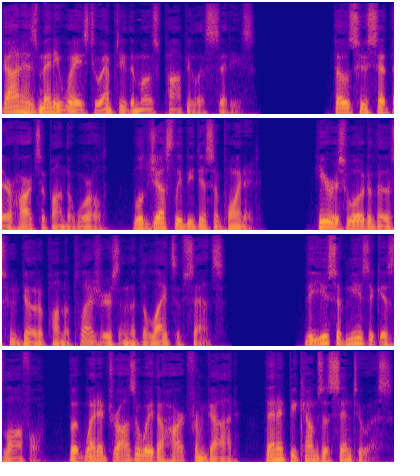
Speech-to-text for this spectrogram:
God has many ways to empty the most populous cities. Those who set their hearts upon the world, will justly be disappointed. Here is woe to those who dote upon the pleasures and the delights of sense. The use of music is lawful, but when it draws away the heart from God, then it becomes a sin to us.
